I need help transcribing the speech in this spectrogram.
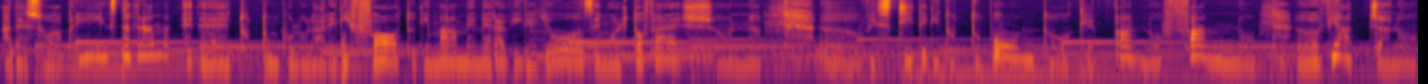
adesso apri Instagram ed è tutto un pullulare di foto di mamme meravigliose, molto fashion, eh, vestite di tutto punto, che vanno, fanno, eh, viaggiano,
